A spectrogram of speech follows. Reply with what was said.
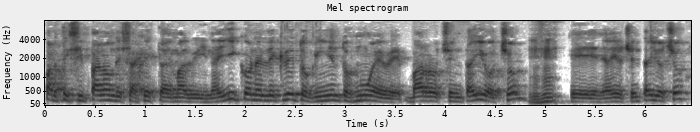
participaron de esa gesta de Malvina. Y con el decreto 509 barra 88, en el año 88,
